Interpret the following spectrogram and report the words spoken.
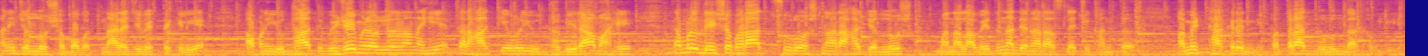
आणि जल्लोषाबाबत नाराजी व्यक्त केली आहे. आपण युद्धात विजय मिळवलेला नाहीये तर हा केवळ युद्धविराम आहे. त्यामुळे देशभरात सुरू असणारा हा जल्लोष मनाला वेदना देणारा असल्याची खंत अमित ठाकरेंनी पत्रात बोलून दाखवली आहे.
